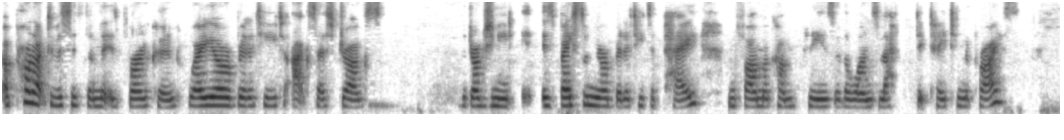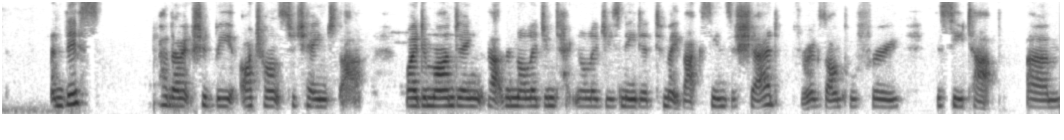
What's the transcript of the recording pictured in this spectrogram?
a product of a system that is broken, where your ability to access drugs, the drugs you need, is based on your ability to pay, and pharma companies are the ones left dictating the price. And this pandemic should be our chance to change that by demanding that the knowledge and technologies needed to make vaccines are shared, for example, through the CTAP, um,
